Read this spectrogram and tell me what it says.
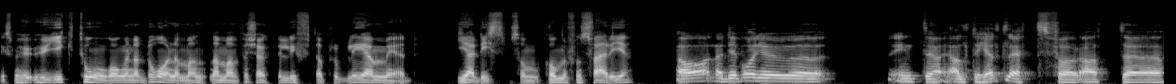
Liksom, hur, hur, gick tongångarna då när man, när man försökte lyfta problem med jihadism som kommer från Sverige? Ja, nej, det var ju eh, inte alltid helt lätt för att eh,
